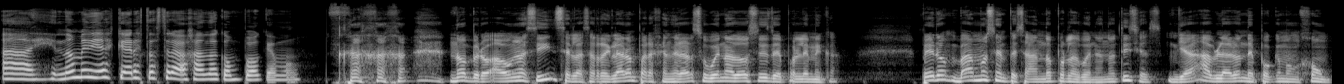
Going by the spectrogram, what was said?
Ay, no me digas que ahora estás trabajando con Pokémon. no, pero aún así se las arreglaron para generar su buena dosis de polémica. Pero vamos empezando por las buenas noticias. Ya hablaron de Pokémon Home,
